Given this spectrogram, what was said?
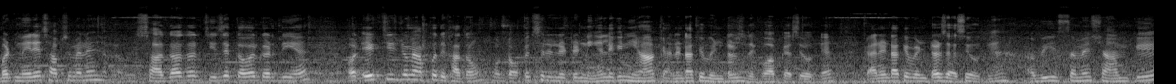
बट मेरे हिसाब से मैंने ज़्यादातर चीज़ें कवर कर दी हैं। और एक चीज़ जो मैं आपको दिखाता हूँ, वो टॉपिक से रिलेटेड नहीं है, लेकिन यहाँ कनाडा के विंटर्स देखो आप कैसे होते हैं। कनाडा के विंटर्स ऐसे होते हैं। अभी इस समय शाम के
